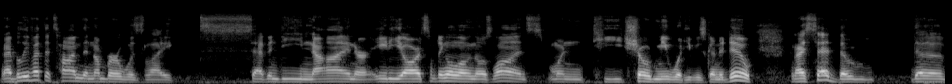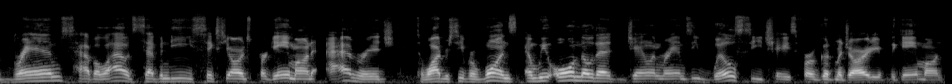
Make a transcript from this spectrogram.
And I believe at the time the number was like 79 or 80 yards, something along those lines, when he showed me what he was going to do. And I said the the Rams have allowed 76 yards per game on average to wide receiver ones. And we all know that Jalen Ramsey will see Chase for a good majority of the game on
